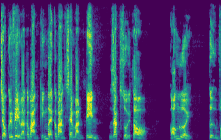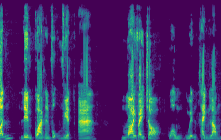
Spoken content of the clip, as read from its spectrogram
chào quý vị và các bạn, kính mời các bạn xem bản tin Rắc rối to, có người tự vẫn liên quan đến vụ Việt Á, moi vai trò của ông Nguyễn Thành Long.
